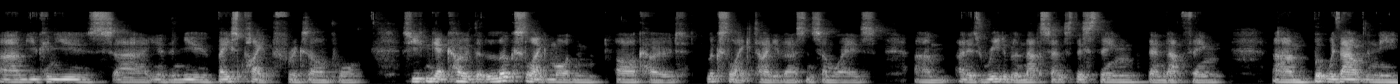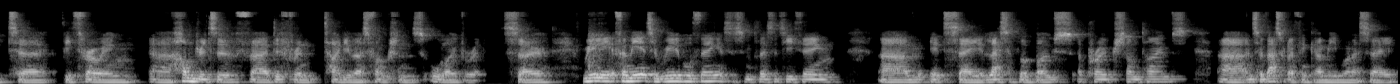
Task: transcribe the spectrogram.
um, you can use uh, you know the new base pipe, for example. So you can get code that looks like modern R code, looks like tidyverse in some ways, um, and is readable in that sense. This thing, then that thing, um, but without the need to be throwing uh, hundreds of uh, different tidyverse functions all over it. So really, for me, it's a readable thing. It's a simplicity thing. Um, it's a less verbose approach sometimes, uh, and so that's what I think I mean when I say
